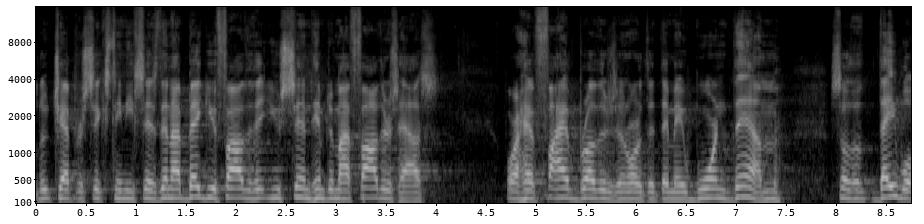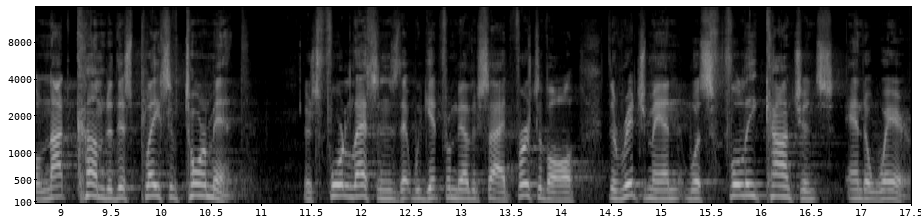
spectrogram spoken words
Luke chapter 16, he says, Then I beg you, Father, that you send him to my father's house, for I have five brothers, in order that they may warn them so that they will not come to this place of torment. There's four lessons that we get from the other side. First of all, the rich man was fully conscious and aware.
